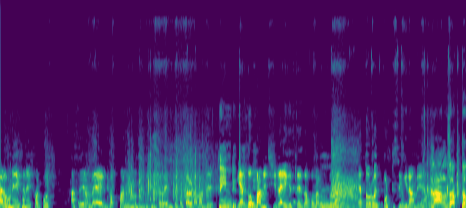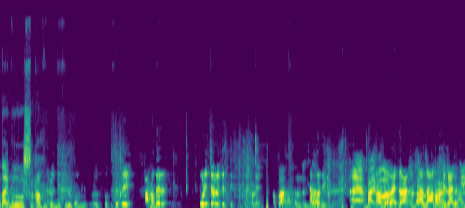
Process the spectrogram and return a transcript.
আর ওখানে এখানে শরবত আছে আমরা এক জগ পানির মধ্যে দিদি দেবো কারণ আমাদের এত পানি ছিটাই গেছে যা বলার মতো না এত রোদ পড়তেছে গ্রামে লাল জগ তো তাই বুঝে যাচ্ছে। আপনারা করতেছে তো আমাদের পরিচালকের থেকে কিছু শোনেন। আপা সাংবাদিক। হ্যাঁ ভাই ভালো ভাই তো দাওয়াত দিচ্ছে কালকে।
